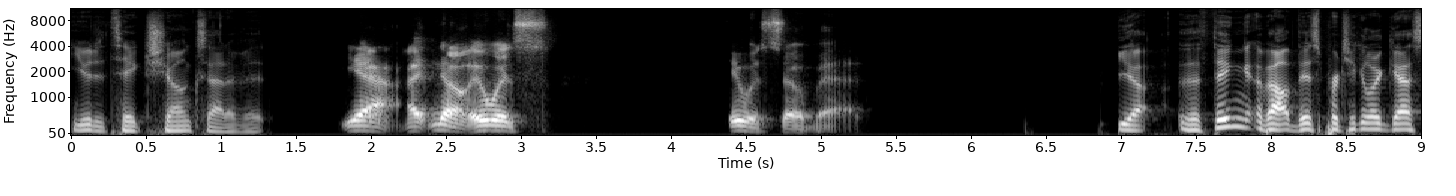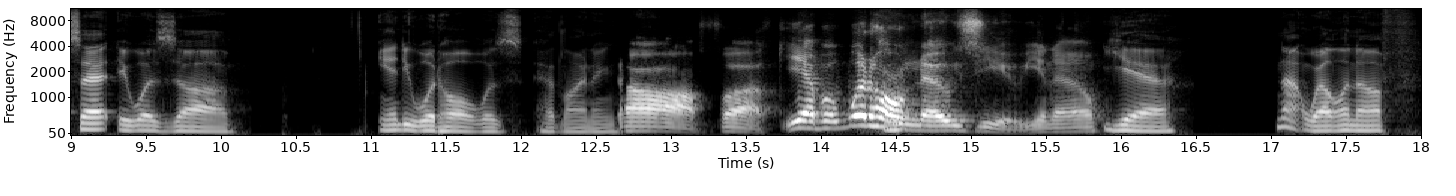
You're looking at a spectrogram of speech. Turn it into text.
You had to take chunks out of it. Yeah, I no, it was it was so bad. Yeah. The thing about this particular guest set, it was uh Andy Woodhull was headlining. Oh fuck. Yeah, but Woodhull knows you, you know? Yeah. Not well enough.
